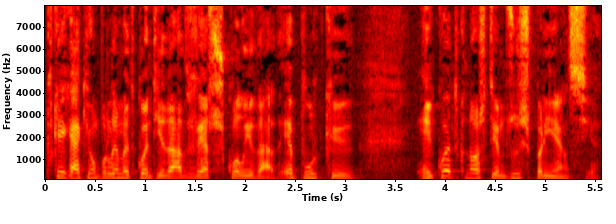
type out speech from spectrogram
porquê que há aqui um problema de quantidade versus qualidade? É porque Enquanto que nós temos experiência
